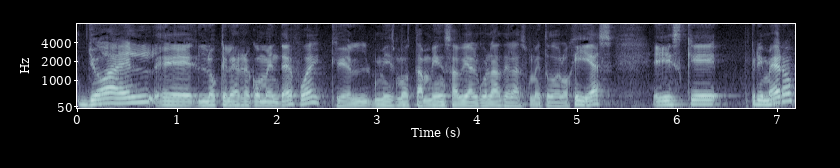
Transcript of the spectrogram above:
yo a él eh, lo que le recomendé fue, que él mismo también sabía algunas de las metodologías, es que primero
